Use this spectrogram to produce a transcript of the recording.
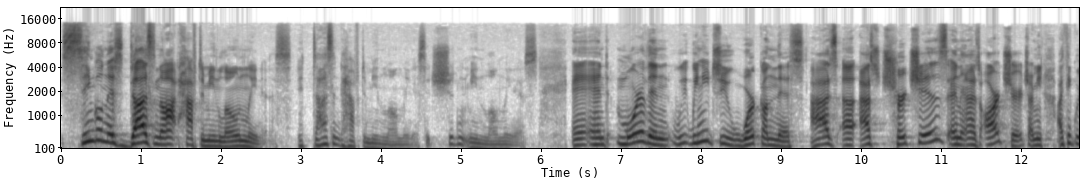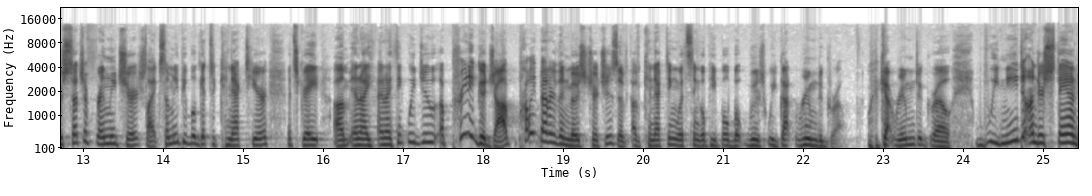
singleness does not have to mean loneliness. It doesn't have to mean loneliness. It shouldn't mean loneliness. And, more than, we, we need to work on this as, uh, as churches and as our church. I mean, I think we're such a friendly church. Like, so many people get to connect here. It's great. Um, and, I, and I think we do a pretty good job, probably better than most churches, of, of connecting with single people, but we've got room to grow. We've got room to grow. We need to understand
